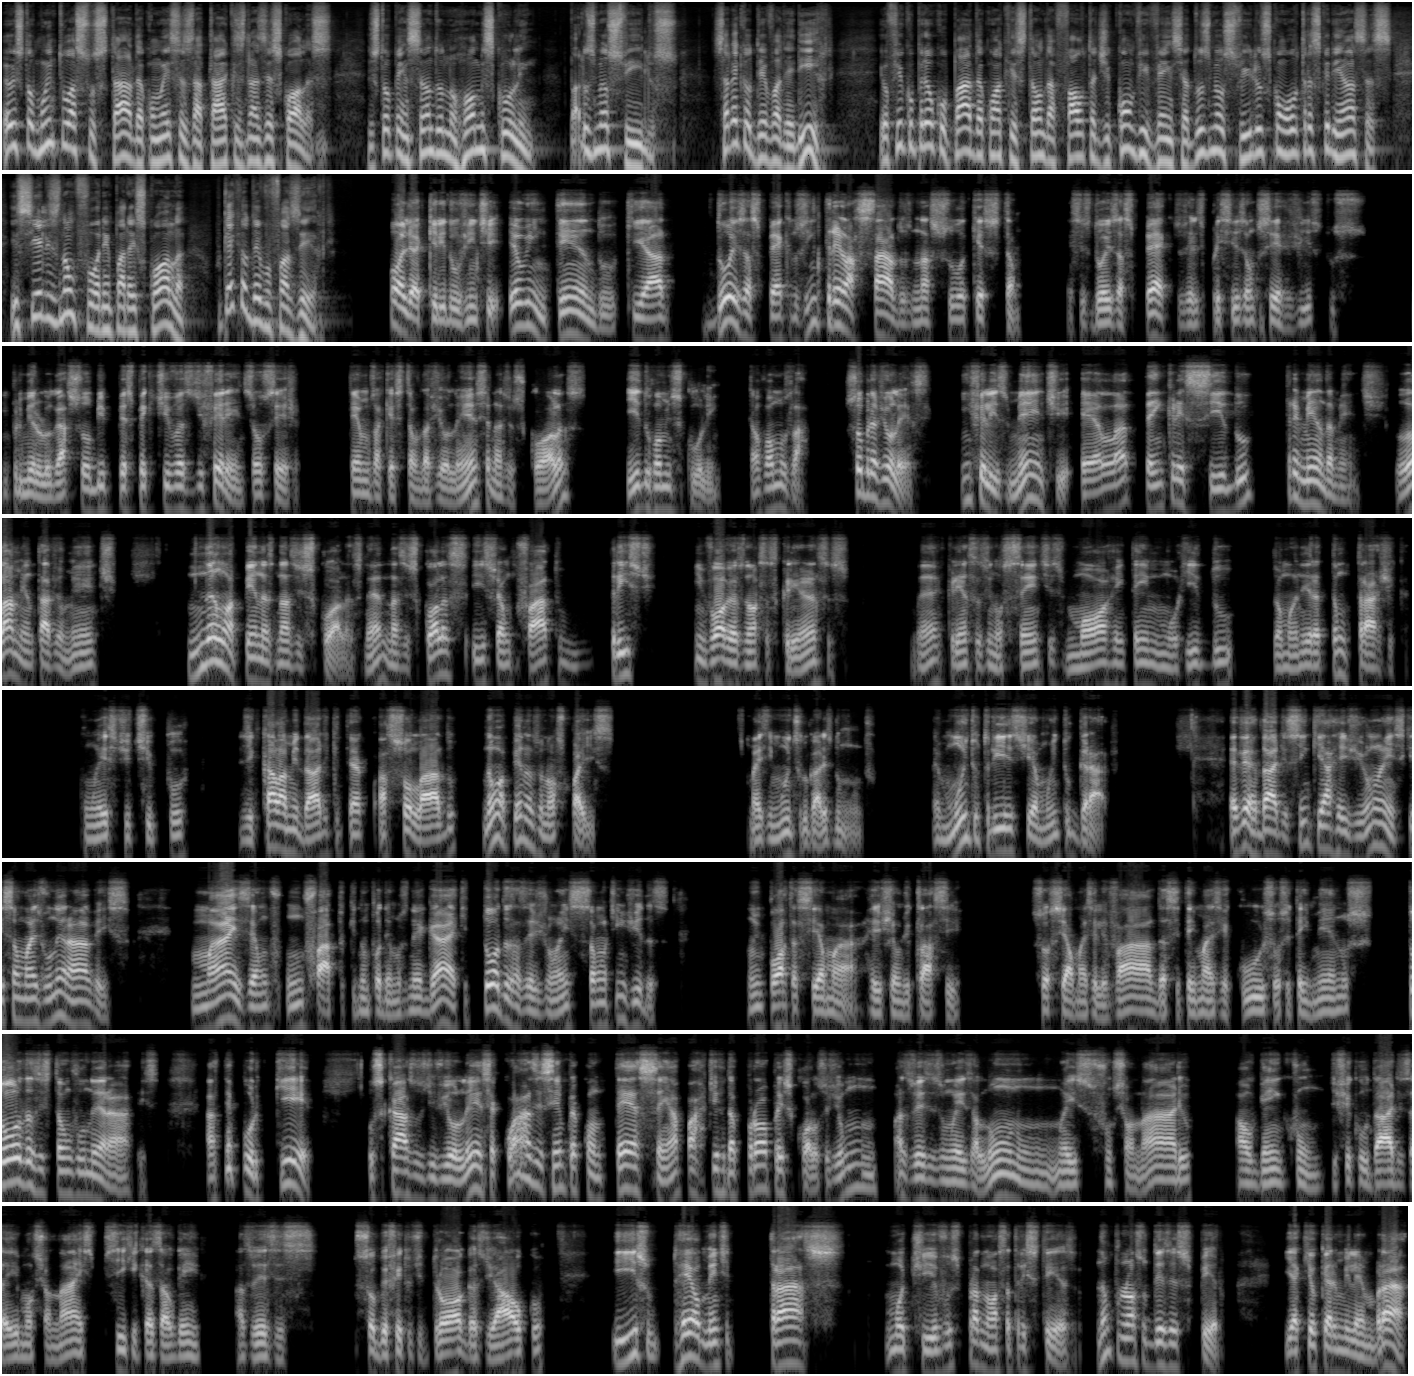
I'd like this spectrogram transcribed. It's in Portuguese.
eu estou muito assustada com esses ataques nas escolas. Estou pensando no homeschooling para os meus filhos. Será que eu devo aderir? Eu fico preocupada com a questão da falta de convivência dos meus filhos com outras crianças. E se eles não forem para a escola, o que é que eu devo fazer? Olha, querido ouvinte, eu entendo que há dois aspectos entrelaçados na sua questão. Esses dois aspectos, eles precisam ser vistos em primeiro lugar, sob perspectivas diferentes, ou seja, temos a questão da violência nas escolas e do homeschooling. Então vamos lá. Sobre a violência. Infelizmente, ela tem crescido tremendamente, lamentavelmente, não apenas nas escolas, né? Nas escolas isso é um fato triste, envolve as nossas crianças, né? Crianças inocentes morrem, têm morrido de uma maneira tão trágica com este tipo de calamidade que tem assolado não apenas o nosso país, mas em muitos lugares do mundo. É muito triste, é muito grave. É verdade, sim, que há regiões que são mais vulneráveis, mas é um, um fato que não podemos negar é que todas as regiões são atingidas. Não importa se é uma região de classe social mais elevada, se tem mais recursos ou se tem menos, todas estão vulneráveis. Até porque os casos de violência quase sempre acontecem a partir da própria escola, ou seja, um, às vezes um ex-aluno, um ex-funcionário, alguém com dificuldades aí emocionais, psíquicas, alguém às vezes sob efeito de drogas, de álcool, e isso realmente traz motivos para nossa tristeza, não para o nosso desespero. E aqui eu quero me lembrar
